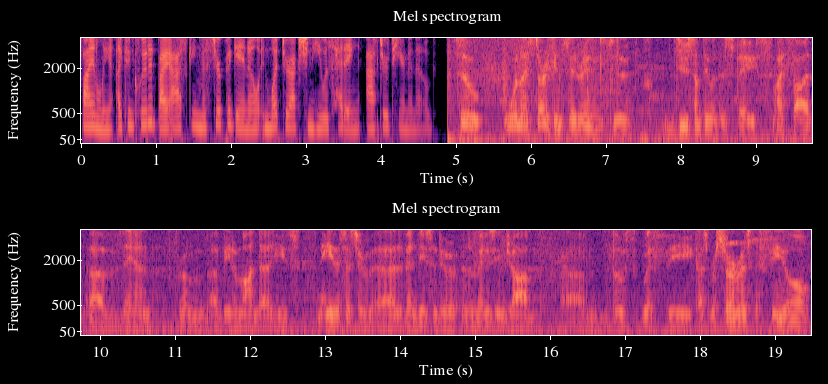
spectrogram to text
Finally, I concluded by asking Mr. Pagano in what direction he was heading after Tiernanog. So when I started considering to do something with the space, I thought of Van from uh, Bida Manda. He's he and his sister uh, Vanvisa do an amazing job, um, both with the customer service, the feel,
